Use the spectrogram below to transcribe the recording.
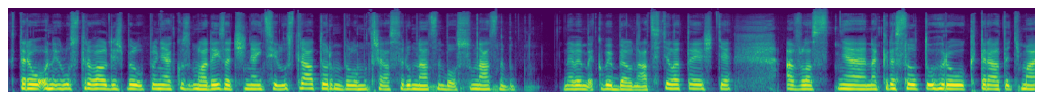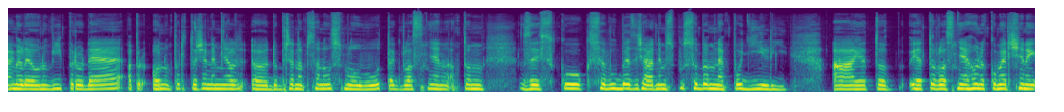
kterou on ilustroval, když byl úplně jako mladý začínající ilustrátor, bylo mu třeba 17 nebo 18 nebo nevím, jakoby byl náctiletý ještě a vlastně nakreslil tu hru, která teď má milionový prodej a on, protože neměl eh, dobře napsanou smlouvu, tak vlastně na tom zisku se vůbec žádným způsobem nepodílí. A je to, je to vlastně jeho komerčně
